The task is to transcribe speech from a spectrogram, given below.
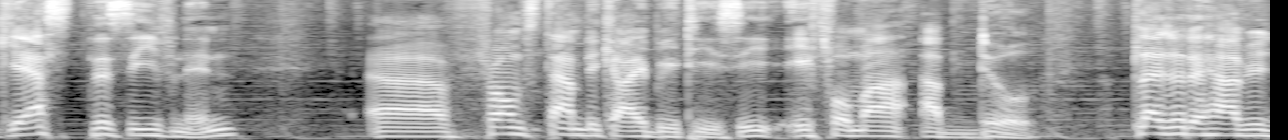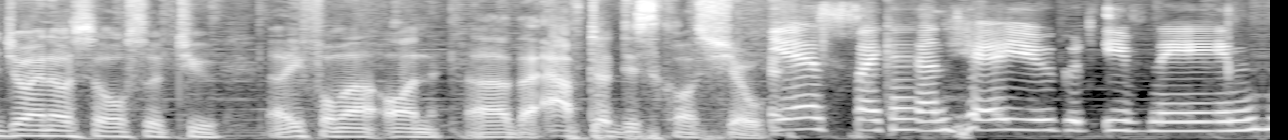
guest this evening uh, from Stanbic IBTC, Ifoma Abdul. Pleasure to have you join us also too, uh, Ifoma, on uh, the After Discourse show. Yes, I can hear you. Good evening.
